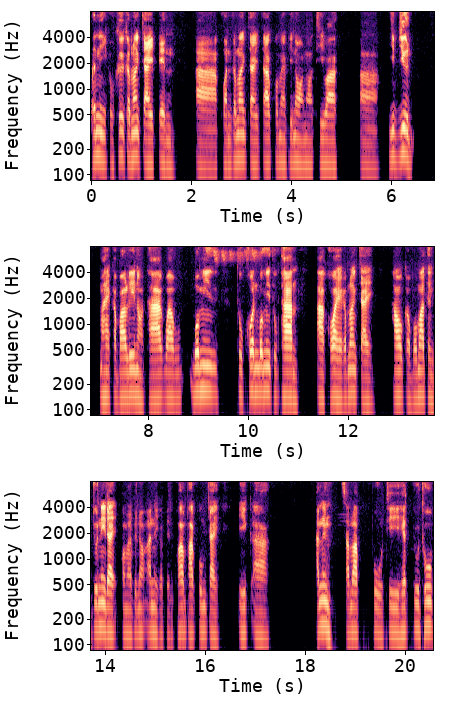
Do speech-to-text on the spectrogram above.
อันนี้ก็คือกำลังใจเป็น อ่าขวัญกำลังใจจากพ่อแม่พี่น้องเนาะที่ว่าอ่ายิบยื่นมาให้กับบาวลีเนาะถ้ากว่าบ่มีทุกคนบ่มีทุกทานอ่าคอยให้กำลังใจเฮาก็บ่มาถึงจุดนี้ได้พ่อแม่พี่น้องอันนี้ก็เป็นความภาคภูมิใจอีกอ่าอันหนึงสำหรับผู้ที่เฮ็ด YouTube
